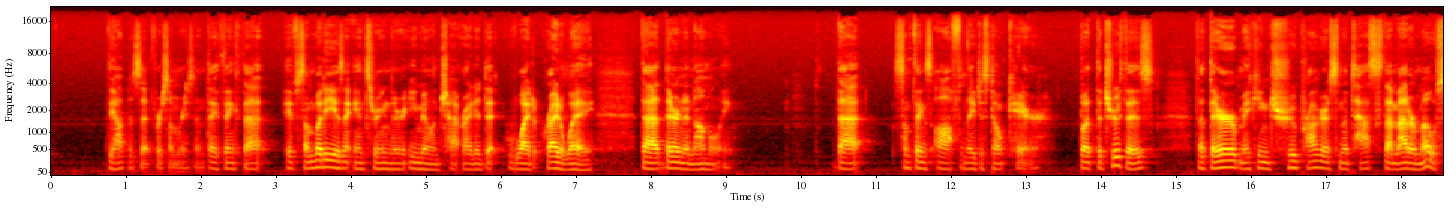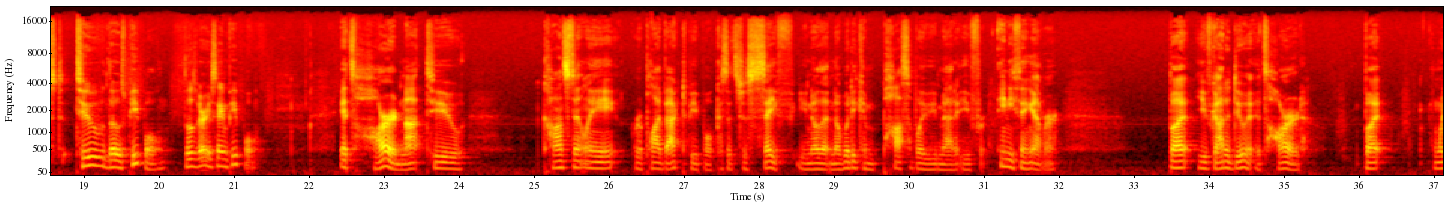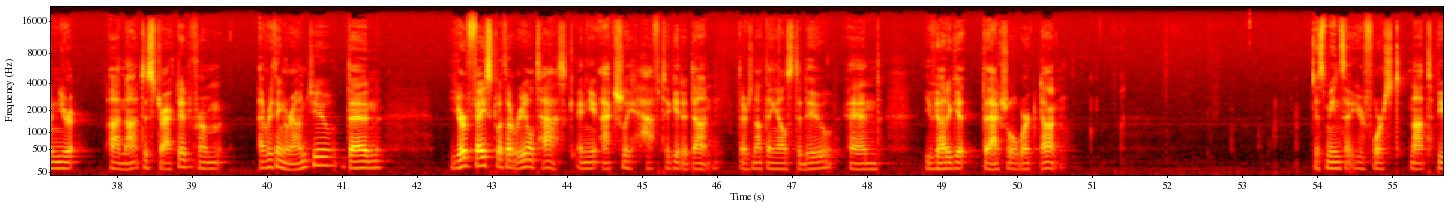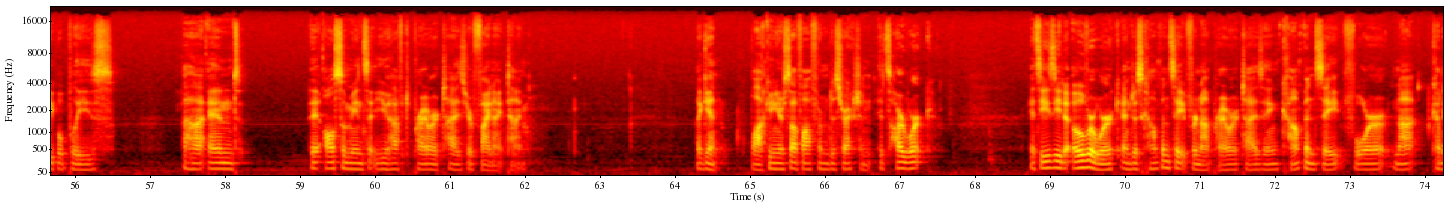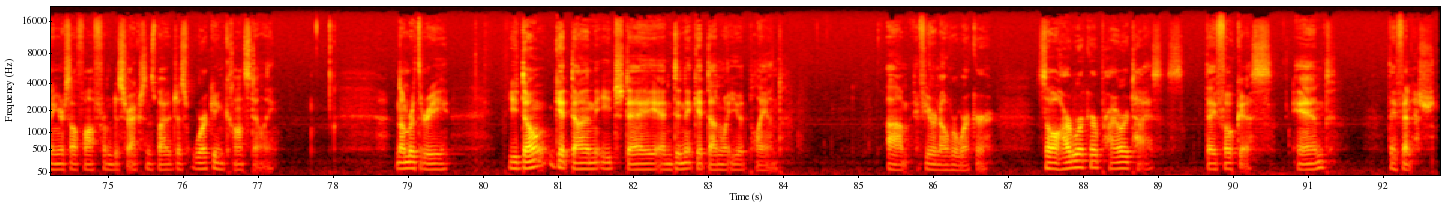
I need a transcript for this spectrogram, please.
the opposite for some reason. They think that if somebody isn't answering their email and chat right, right away, that they're an anomaly, that something's off and they just don't care. But the truth is that they're making true progress in the tasks that matter most to those people, those very same people. It's hard not to constantly reply back to people because it's just safe. You know that nobody can possibly be mad at you for anything ever. But you've got to do it. It's hard. But when you're uh, not distracted from everything around you, then you're faced with a real task and you actually have to get it done. There's nothing else to do, and you've got to get the actual work done. This means that you're forced not to people please. Uh, and it also means that you have to prioritize your finite time. Again, blocking yourself off from distraction. It's hard work. It's easy to overwork and just compensate for not prioritizing, compensate for not cutting yourself off from distractions by just working constantly. Number three, you don't get done each day and didn't get done what you had planned um, if you're an overworker. So a hard worker prioritizes, they focus, and they finish.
